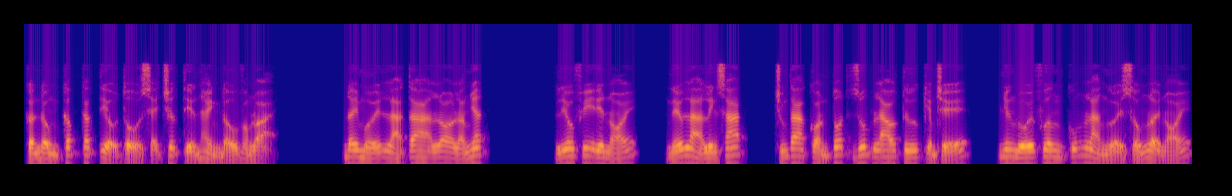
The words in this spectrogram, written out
cần đồng cấp các tiểu tổ sẽ trước tiến hành đấu vòng loại. Đây mới là ta lo lắng nhất. Liêu phi yên nói, nếu là linh sát, chúng ta còn tốt giúp lao tứ kiềm chế, nhưng đối phương cũng là người sống lời nói,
